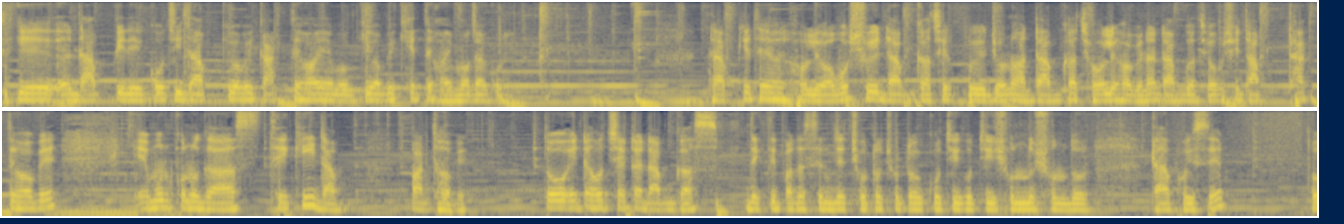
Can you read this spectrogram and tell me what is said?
থেকে ডাব পেরে কচি ডাব কীভাবে কাটতে হয় এবং কীভাবে খেতে হয়, মজা করে। ডাব খেতে হলে অবশ্যই ডাব গাছের প্রয়োজন, আর ডাব গাছ হলে হবে না, ডাব গাছে অবশ্যই ডাব থাকতে হবে। এমন কোনো গাছ থেকেই ডাব পারতে হবে। তো এটা হচ্ছে একটা ডাব গাছ। দেখতে পাচ্ছেন যে ছোট ছোট, কচি কচি, সুন্দর সুন্দর ডাব হয়েছে তো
